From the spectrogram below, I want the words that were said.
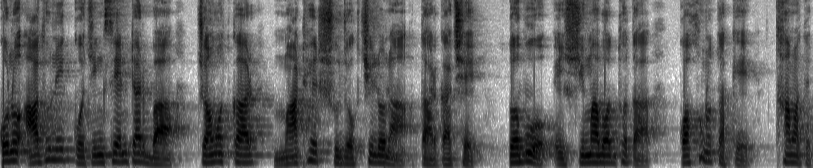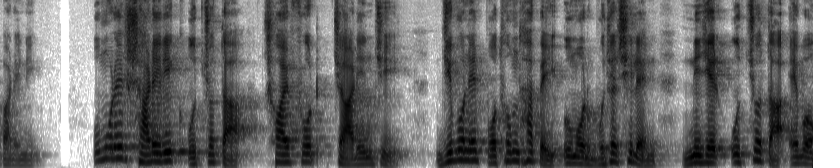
কোনো আধুনিক কোচিং সেন্টার বা চমৎকার মাঠের সুযোগ ছিল না তার কাছে। তবুও এই সীমাবদ্ধতা কখনো তাকে থামাতে পারেনি। উমরের শারীরিক উচ্চতা ছয় ফুট চার ইঞ্চি। জীবনের প্রথম ধাপেই উমর বুঝেছিলেন নিজের উচ্চতা এবং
